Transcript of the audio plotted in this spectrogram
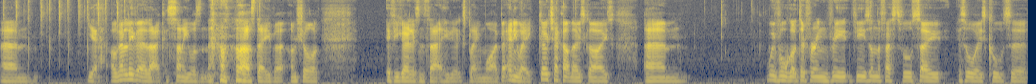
um, yeah, I'm going to leave it at that because Sunny wasn't there on the last day. But I'm sure if you go listen to that, he'll explain why. But anyway, go check out those guys. Um, we've all got differing views on the festival, so it's always cool to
